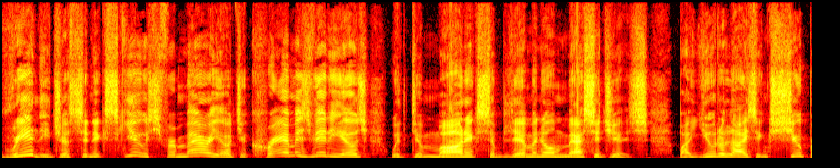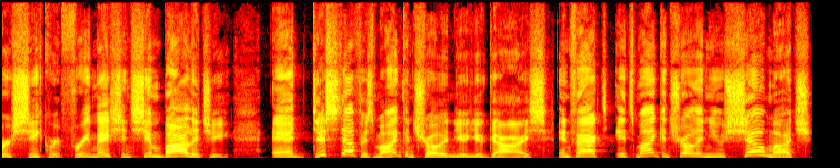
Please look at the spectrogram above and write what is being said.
really just an excuse for Mario to cram his videos with demonic subliminal messages by utilizing super secret Freemason symbology and this stuff is mind controlling you, you guys. In fact, it's mind controlling you so much,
